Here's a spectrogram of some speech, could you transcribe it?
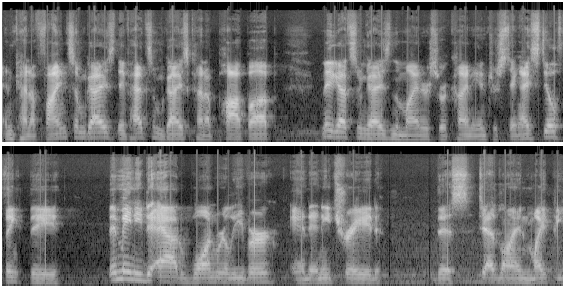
and kind of find some guys. They've had some guys kind of pop up. They got some guys in the minors who are kind of interesting. I still think they they may need to add one reliever, and any trade this deadline might be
